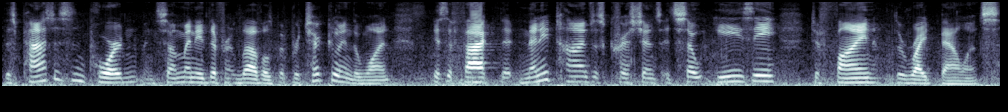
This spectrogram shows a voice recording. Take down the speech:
This passage is important in so many different levels, but particularly in the one is the fact that many times as Christians, it's so easy to find the right balance.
